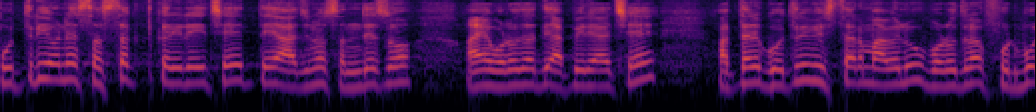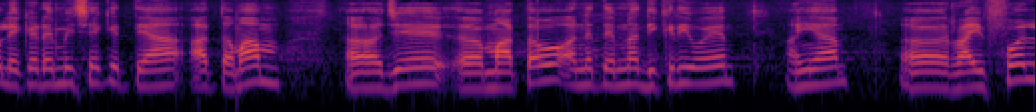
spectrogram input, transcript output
પુત્રીઓને સશક્ત કરી રહી છે તે આજનો સંદેશો અહીંયા વડોદરાથી આપી રહ્યા છે. અત્યારે ગોત્રી વિસ્તારમાં આવેલું વડોદરા ફૂટબોલ એકેડમી છે કે ત્યાં આ તમામ જે માતાઓ અને તેમના દીકરીઓએ અહીંયા રાઇફલ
